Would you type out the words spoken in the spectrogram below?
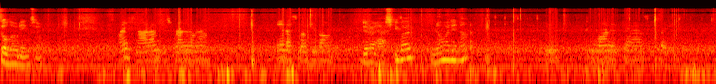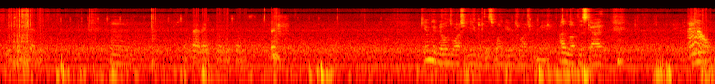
Still loading, so. Mine's not, I'm just running around. And I smoked your bone. Did I ask you, bud? No, I did not. You, you wanted to ask, but you just didn't. Hmm. If that makes any sense. Can't believe no one's watching you, but this one viewer's watching me. I love this guy.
